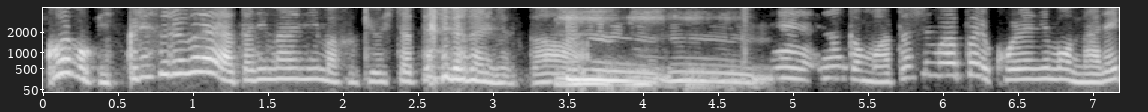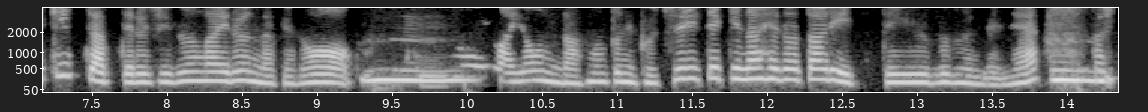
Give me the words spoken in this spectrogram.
ごいもうびっくりするぐらい当たり前に今普及しちゃってるじゃないですか。うんうん。ね、なんかもう私もやっぱりこれにもう慣れきっちゃってる自分がいるんだけど、うん。今読んだ本当に物理的な隔たりっていう部分でね、うん私、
